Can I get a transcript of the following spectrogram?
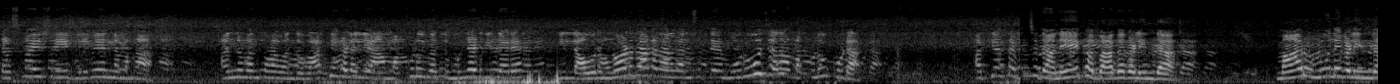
ತಸ್ಮೈ ಶ್ರೀ ಗುರುವೇ ನಮಃ ಅನ್ನುವಂತಹ ಒಂದು ವಾಕ್ಯಗಳಲ್ಲಿ ಆ ಮಕ್ಕಳು ಇವತ್ತು ಮುನ್ನಡೆದಿದ್ದಾರೆ. ಇಲ್ಲ, ಅವ್ರನ್ನ ನೋಡಿದಾಗ ನನಗನ್ಸುತ್ತೆ ಮೂರೂ ಜನ ಮಕ್ಕಳು ಕೂಡ. ಅತ್ಯಂತ ಅನೇಕ ಭಾಗಗಳಿಂದ ಮಾರು ಮೂಲೆಗಳಿಂದ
